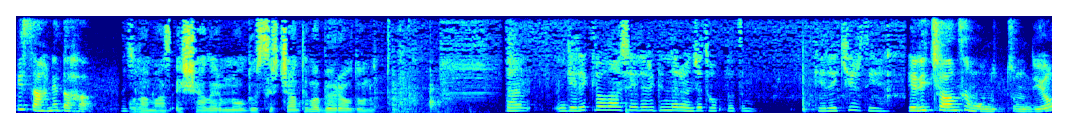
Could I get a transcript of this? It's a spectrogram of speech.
Bir sahne daha. Olamaz. Eşyalarımın olduğu sırt çantamı Burrow'da unuttum. Ben gerekli olan şeyleri günler önce topladım. Gerekir diye. Harry çantamı unuttum diyor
